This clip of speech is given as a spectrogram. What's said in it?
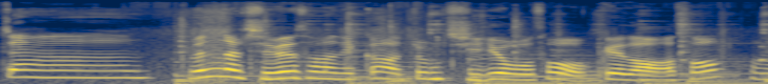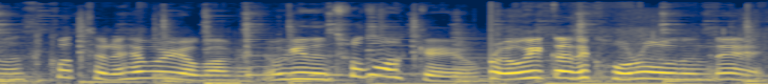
짠! 맨날 집에서 하니까 좀 지겨워서 밖에 나와서 한번 스쿼트를 해보려고 합니다. 여기는 초등학교예요. 여기까지 걸어오는데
